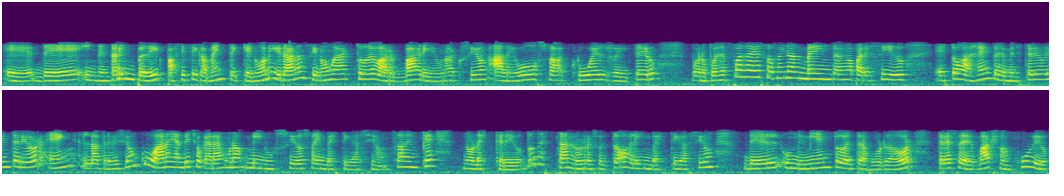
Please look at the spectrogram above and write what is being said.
eh, de intentar impedir pacíficamente que no emigraran, sino un acto de barbarie, una acción alevosa, cruel, reitero, bueno, pues después de eso finalmente han aparecido estos agentes del Ministerio del Interior en la televisión cubana y han dicho que harán una minuciosa investigación. ¿Saben qué? No les creo. ¿Dónde están los resultados de la investigación del hundimiento del transbordador 13 de marzo en julio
